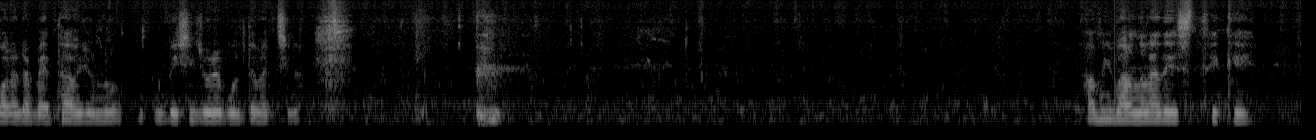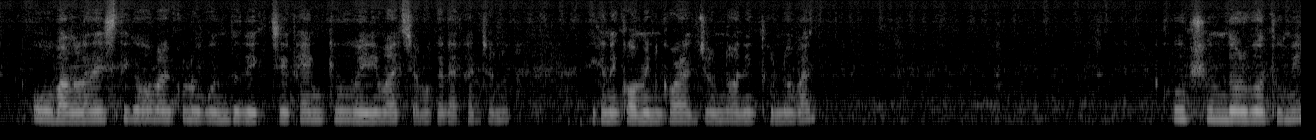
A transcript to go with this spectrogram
গলাটা ব্যথা, ওই জন্য বেশি জোরে বলতে পারছি না। আমি বাংলাদেশ থেকে। ও বাংলাদেশ থেকেও আমার কোনো বন্ধু দেখছে। থ্যাংক ইউ ভেরি মাচ আমাকে দেখার জন্য। এখানে কমেন্ট করার জন্য অনেক ধন্যবাদ। খুব সুন্দর গো তুমি।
